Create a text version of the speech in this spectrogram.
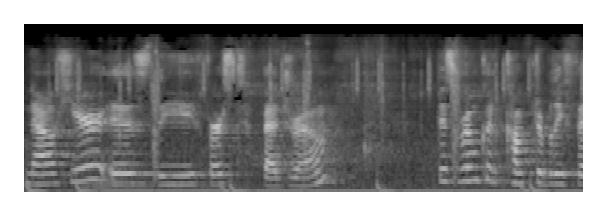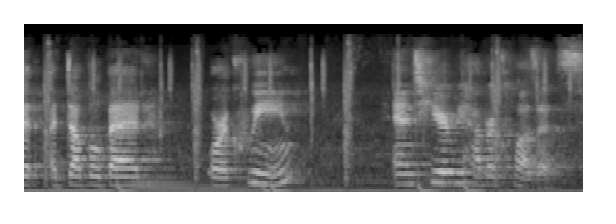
Now here is the first bedroom. This room could comfortably fit a double bed or a queen. And here we have our closets.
